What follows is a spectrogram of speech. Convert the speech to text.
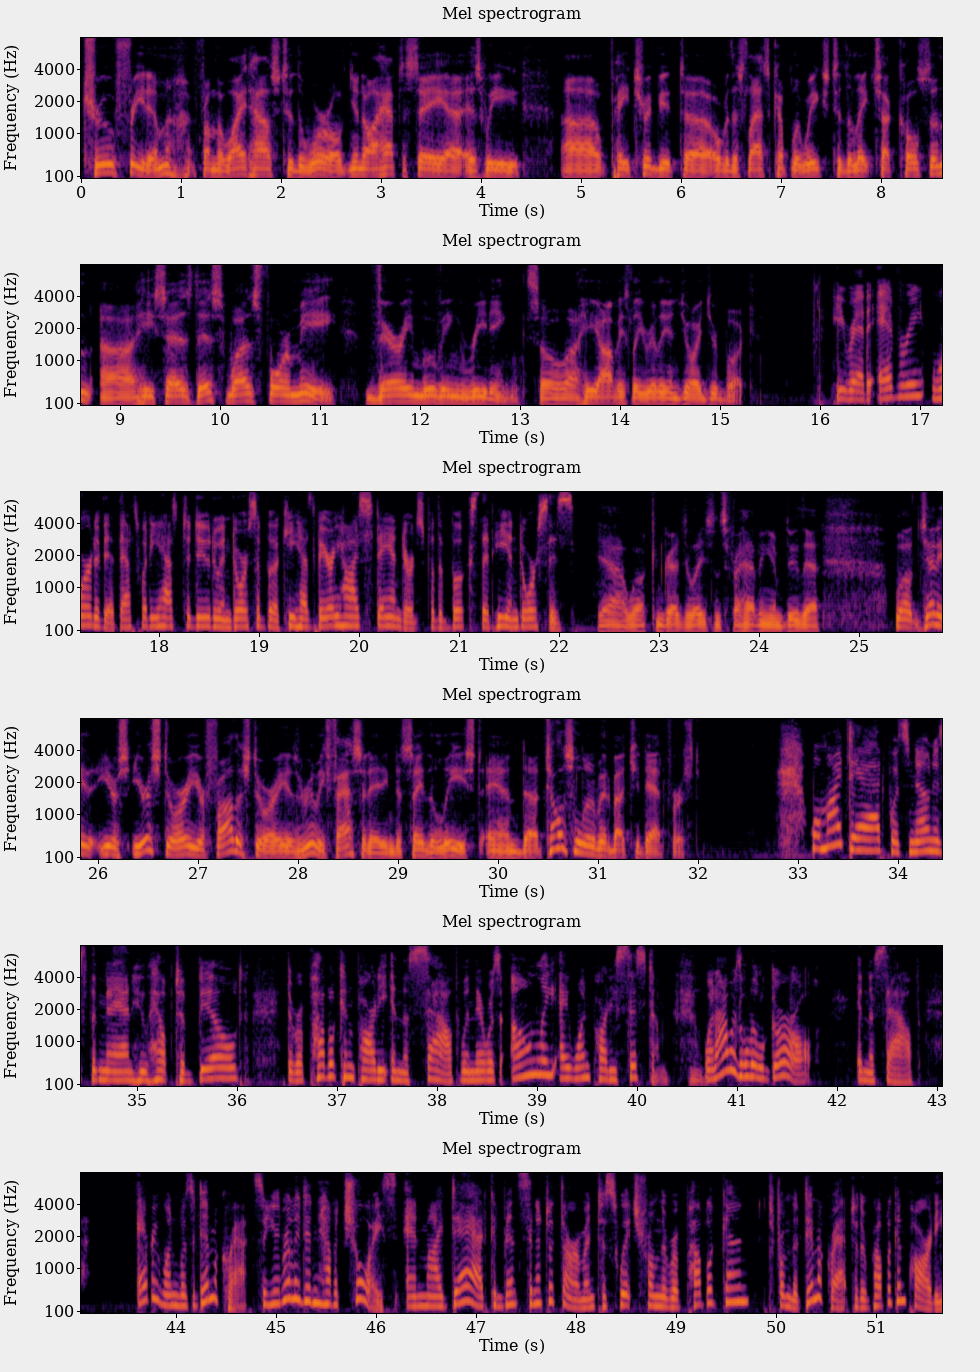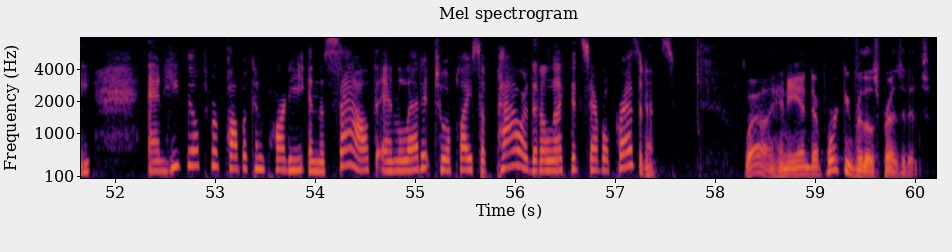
true freedom from the White House to the world. You know, I have to say, uh, as we uh, pay tribute uh, over this last couple of weeks to the late Chuck Colson, uh, he says, This was for me. Very moving reading. So uh, he obviously really enjoyed your book. He read every word of it. That's what he has to do to endorse a book. He has very high standards for the books that he endorses. Yeah, well, congratulations for having him do that. Well, Ginny, your your story, your father's story, is really fascinating to say the least. And uh, tell us a little bit about your dad first. Well, my dad was known as the man who helped to build the Republican Party in the South when there was only a one party system. Mm. When I was a little girl in the South, everyone was a Democrat. So you really didn't have a choice. And my dad convinced Senator Thurmond to switch from the Republican, from the Democrat to the Republican Party. And he built the Republican Party in the South and led it to a place of power that elected several presidents. Well, and he ended up working for those presidents.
